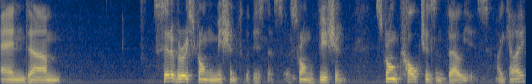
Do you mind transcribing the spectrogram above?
and um, set a very strong mission for the business, a strong vision, strong cultures and values. Okay,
